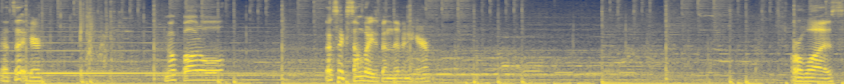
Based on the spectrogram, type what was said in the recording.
that's it here. Milk bottle. Looks like somebody's been living here. Or was.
